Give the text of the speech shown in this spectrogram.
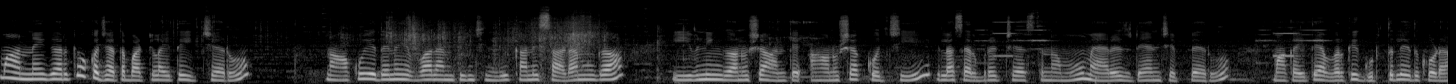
మా అన్నయ్య గారికి ఒక జత బట్టలు అయితే ఇచ్చారు. నాకు ఏదైనా ఇవ్వాలనిపించింది కానీ సడన్గా ఈవినింగ్ అనుష అంటే ఆ అనుషకు వచ్చి ఇలా సెలబ్రేట్ చేస్తున్నాము మ్యారేజ్ డే అని చెప్పారు. మాకైతే ఎవరికి గుర్తులేదు కూడా.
